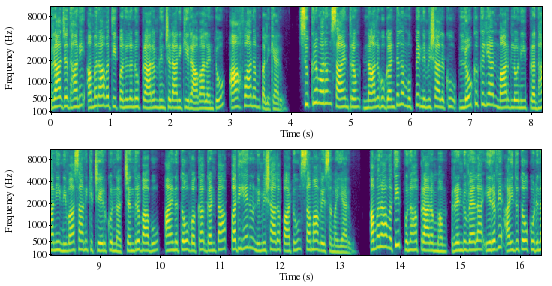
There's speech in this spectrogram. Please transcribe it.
రాజధాని అమరావతి పనులను ప్రారంభించడానికి రావాలంటూ ఆహ్వానం పలికారు. శుక్రవారం సాయంత్రం నాలుగు గంటల ముప్పై నిమిషాలకు లోకకల్యాణ్ మార్గ్లోని ప్రధాని నివాసానికి చేరుకున్న చంద్రబాబు ఆయనతో ఒక గంట పదిహేను నిమిషాల పాటు సమావేశమయ్యారు. అమరావతి పునఃప్రారంభం రెండు వేల ఇరవై ఐదుతో కూడిన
